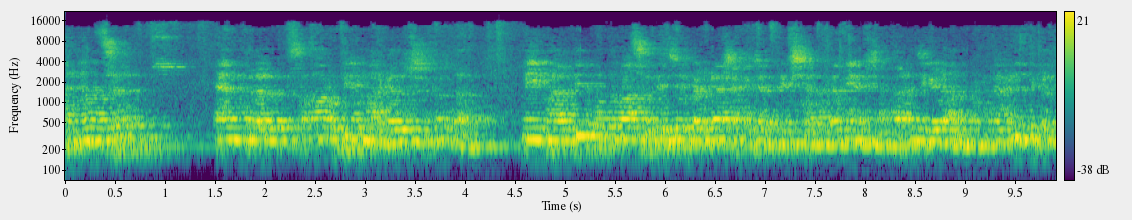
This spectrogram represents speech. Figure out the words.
धन्यवाद सर. त्यानंतर समारोपीय मार्गदर्शन करतात. मी भारतीय बौद्ध सभेचे बेळगाव शाखेचे अध्यक्ष रमेश शांतारामजी गेडा विनंती करतो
